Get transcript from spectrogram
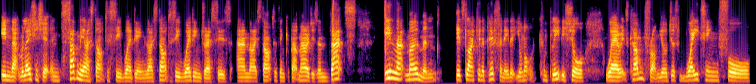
in that relationship, and suddenly I start to see weddings, I start to see wedding dresses, and I start to think about marriages, and that's in that moment it's like an epiphany that you're not completely sure where it's come from. You're just waiting for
